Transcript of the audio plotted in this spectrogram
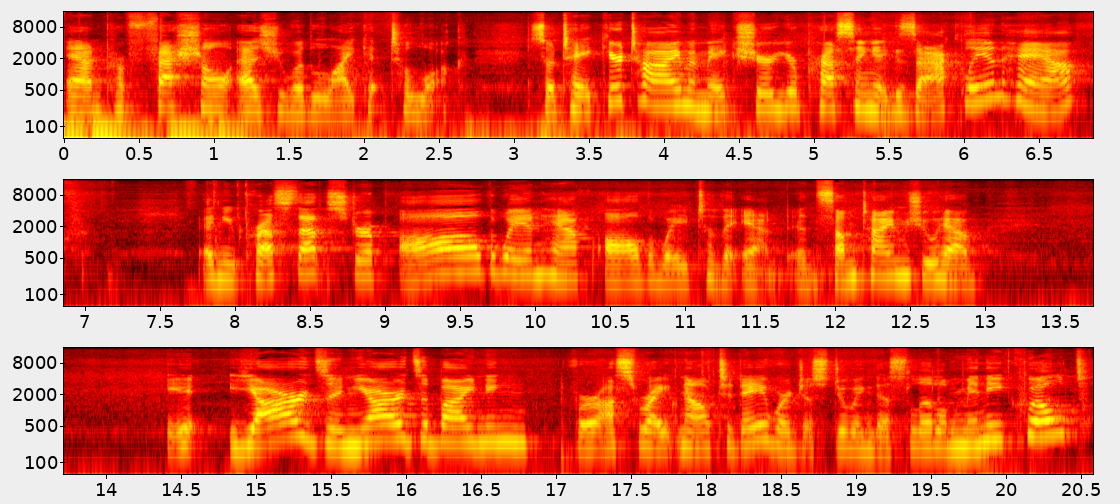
and professional as you would like it to look. So take your time and make sure you're pressing exactly in half. And you press that strip all the way in half, all the way to the end. And sometimes you have yards and yards of binding. For us right now today, we're just doing this little mini quilt.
